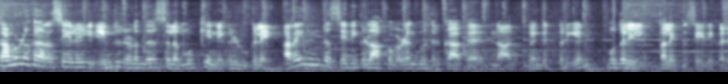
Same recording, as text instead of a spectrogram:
தமிழக அரசியலில் இன்று நடந்த சில முக்கிய நிகழ்வுகளை அரைநின்ற செய்திகளாக வழங்குவதற்காக நான் வெங்கட் பிரியன். முதலில் தலைப்பு செய்திகள்.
